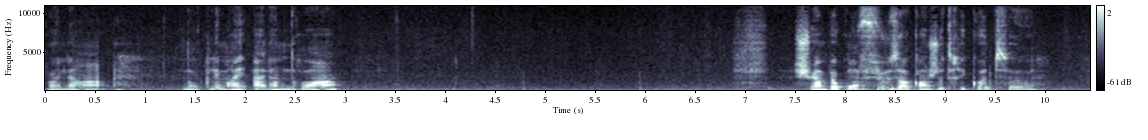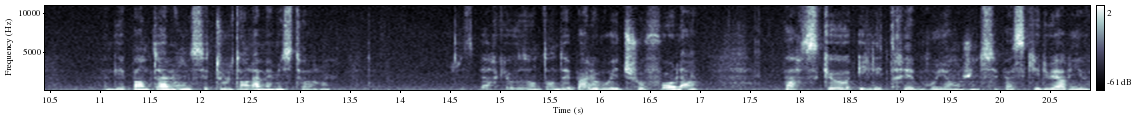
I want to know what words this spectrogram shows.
Voilà. Donc les mailles à l'endroit. suis un peu confuse hein, quand je tricote euh, les pantalons, c'est tout le temps la même histoire. Hein. J'espère que vous entendez pas le bruit de chauffe-eau là, parce que il est très bruyant, je ne sais pas ce qui lui arrive.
